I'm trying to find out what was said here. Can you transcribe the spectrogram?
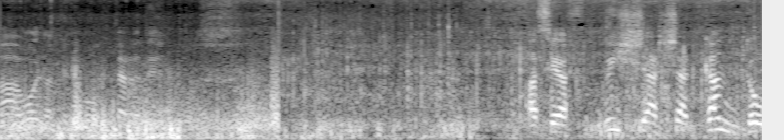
Ah, bueno, tenemos que estar atentos. Hacia Villa Yacanto.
